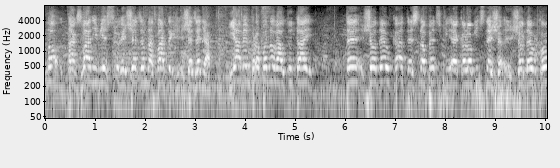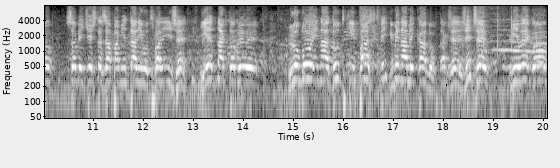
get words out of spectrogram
No, tak zwani mieszczuchy siedzą na twardych siedzeniach. Ja bym proponował tutaj te siodełka, te snopeczki ekologiczne sio- siodełko sobie gdzieś to zapamiętali, utrwalili, że jednak to były Lubojna, Dudki, Pastwy gmina Mykanów. Także życzę miłego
